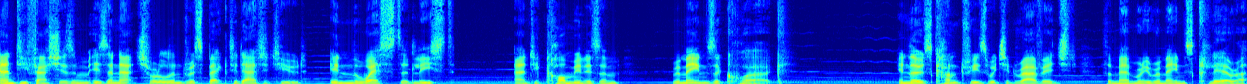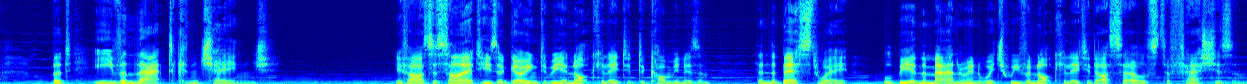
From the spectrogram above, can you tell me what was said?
Anti fascism is a natural and respected attitude. In the West, at least, anti communism remains a quirk. In those countries which it ravaged, the memory remains clearer, but even that can change. If our societies are going to be inoculated to communism, then the best way will be in the manner in which we've inoculated ourselves to fascism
